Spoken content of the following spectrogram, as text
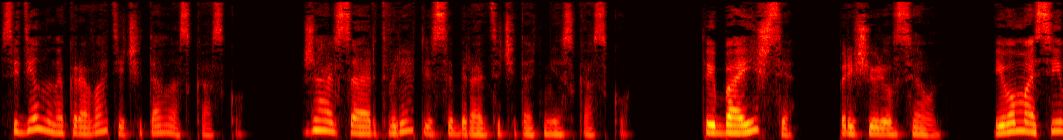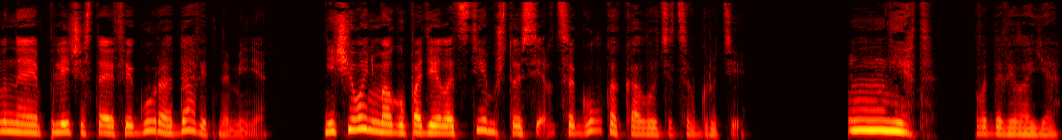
сидела на кровати читала сказку. Жаль, Сайрт вряд ли собирается читать мне сказку. «Ты боишься?» — прищурился он. Его массивная плечистая фигура давит на меня. Ничего не могу поделать с тем, что сердце гулко колотится в груди. «Нет», — выдавила я.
